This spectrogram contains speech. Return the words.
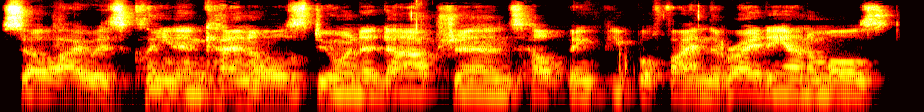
So I was cleaning kennels, doing adoptions, helping people find the right animals.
